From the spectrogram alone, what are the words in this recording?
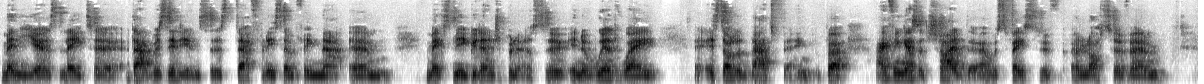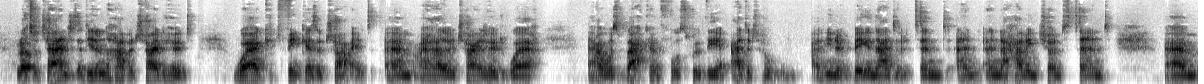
many years later, that resilience is definitely something that um, makes me a good entrepreneur. So, in a weird way, it's not a bad thing. But I think as a child, I was faced with a lot of um, a lot of challenges. I didn't have a childhood where I could think as a child. Um, I had a childhood where I was back and forth with the adulthood, you know, being an adult and and and having to understand um,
